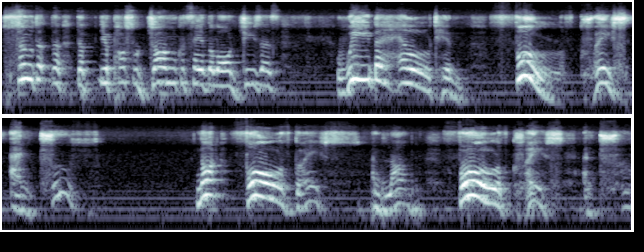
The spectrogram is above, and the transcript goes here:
So that the, the, the Apostle John could say of the Lord Jesus, We beheld him full of grace and truth. Not full of grace and love, full of grace and truth.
